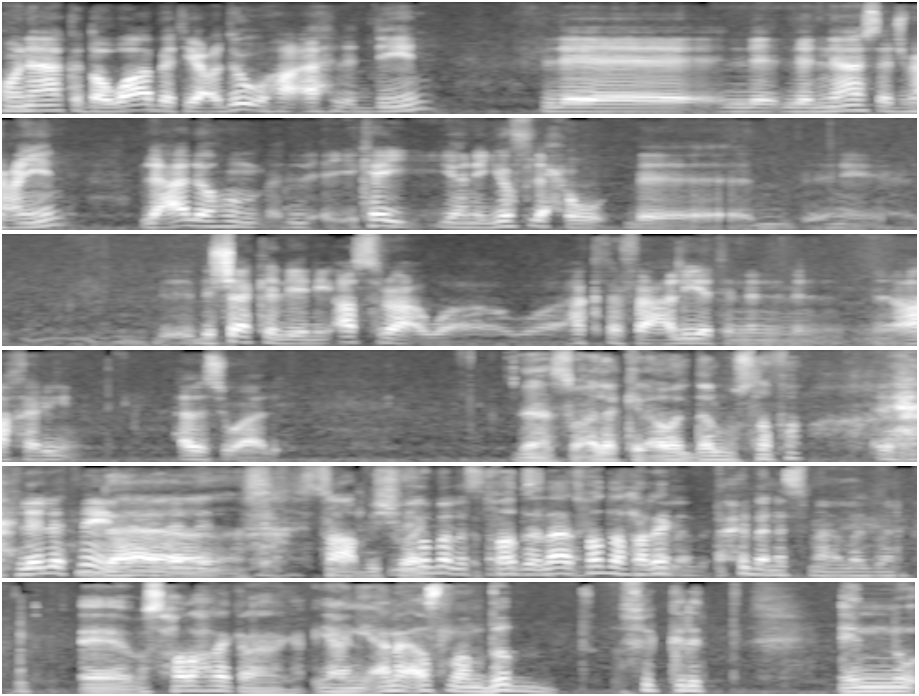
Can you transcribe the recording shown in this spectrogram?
هناك ضوابط يعدوها أهل الدين للناس أجمعين؟ لعلهم كي يعني يفلحوا يعني بشكل يعني أسرع و- وأكثر فعالية من من من الآخرين. هذا سؤالي. ده سؤالك الأول ده لمصطفى للاثنين ده صعب أستاذ. اتفضل. لا اتفضل حضرتك. أحب أن أسمع الله يبارك فيك. آه بس هقول لحضرتك على حاجة. يعني أنا أصلا ضد فكرة إنه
